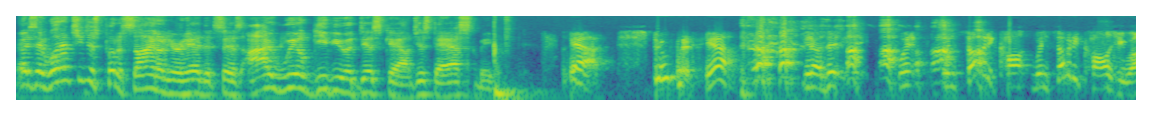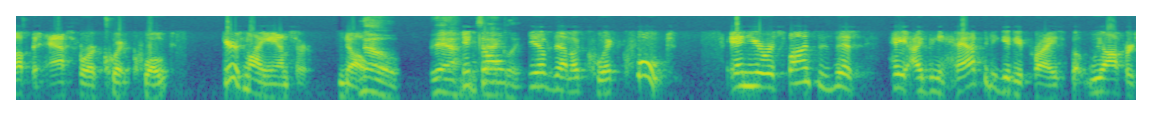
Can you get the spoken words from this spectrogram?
I say, Why don't you just put a sign on your head that says, I will give you a discount? Just ask me. Yeah. Stupid, yeah. you know, the, when, when somebody call, when somebody calls you up and asks for a quick quote, here's my answer no. No. Yeah, you exactly. don't give them a quick quote. And your response is this, hey, I'd be happy to give you a price, but we offer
